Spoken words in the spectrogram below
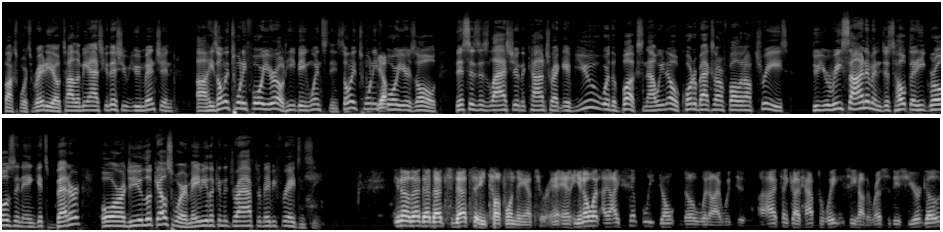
Fox Sports Radio. Tom, let me ask you this. You you mentioned uh, he's only 24 year old, he being Winston. He's only 24 yep. years old. This is his last year in the contract. If you were the Bucks, now we know quarterbacks aren't falling off trees. Do you re-sign him and just hope that he grows and, and gets better, or do you look elsewhere? Maybe look in the draft or maybe free agency. You know that, that that's that's a tough one to answer, and, and you know what? I, I simply don't know what I would do. I think I'd have to wait and see how the rest of this year goes.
